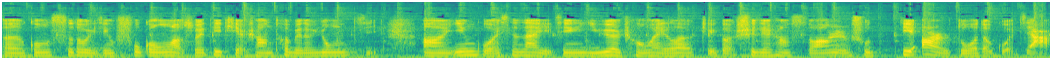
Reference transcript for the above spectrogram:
呃公司都已经复工了，所以地铁上特别的拥挤。嗯，英国现在已经一跃成为了这个世界上死亡人数第二多的国家，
